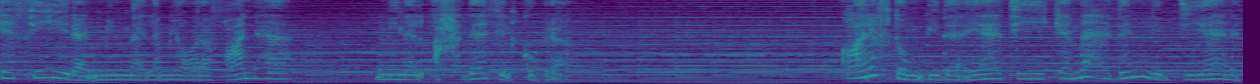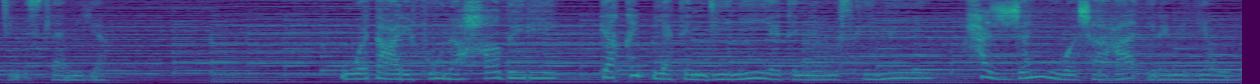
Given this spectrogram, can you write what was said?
كثيرا مما لم يعرف عنها من الأحداث الكبرى. عرفتم بداياتي كمهد للديانة الإسلامية. وتعرفون حاضري كقبلة دينية للمسلمين حجا وشعائر اليوم.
